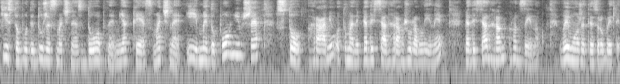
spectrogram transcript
Тісто буде дуже смачне, здобне, м'яке, смачне. І ми доповнюємо ще 100 грамів. От у мене 50 грам журавлини, 50 грам родзинок. Ви можете зробити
